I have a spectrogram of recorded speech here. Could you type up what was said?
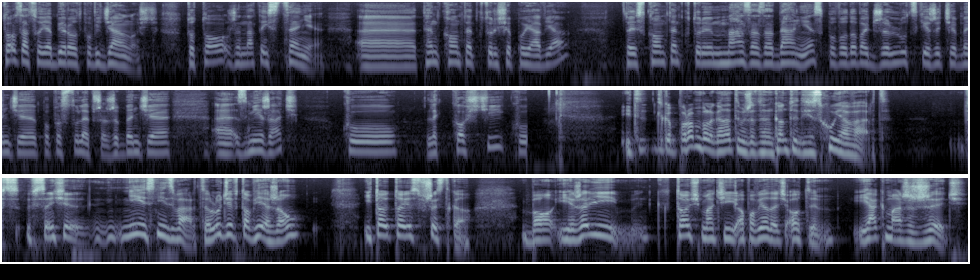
To, za co ja biorę odpowiedzialność, to to, że na tej scenie e, ten content, który się pojawia, to jest content, który ma za zadanie spowodować, że ludzkie życie będzie po prostu lepsze, że będzie zmierzać ku lekkości, ku I ty, tylko problem polega na tym, że ten content jest chuja wart. w, w sensie nie jest nic wart. Ludzie w to wierzą i to, to jest wszystko. Bo jeżeli ktoś ma ci opowiadać o tym, jak masz żyć,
